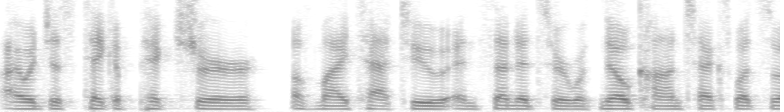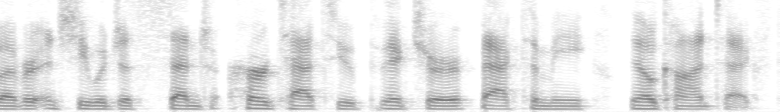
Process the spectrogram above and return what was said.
i would just take a picture of my tattoo and send it to her with no context whatsoever and she would just send her tattoo picture back to me no context.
